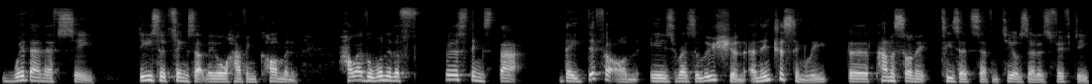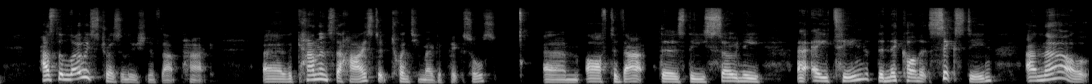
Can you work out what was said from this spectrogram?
with NFC. These are things that they all have in common. However, one of the first things that they differ on is resolution. And interestingly, the Panasonic TZ70 or ZS50 has the lowest resolution of that pack. Uh, the Canon's the highest at 20 megapixels. Um, after that, there's the Sony at 18, the Nikon at 16, and now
